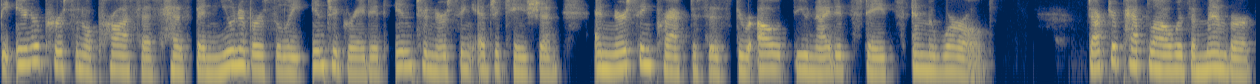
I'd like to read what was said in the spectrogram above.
the interpersonal process has been universally integrated into nursing education and nursing practices throughout the United States and the world. Dr. Peplau was a member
